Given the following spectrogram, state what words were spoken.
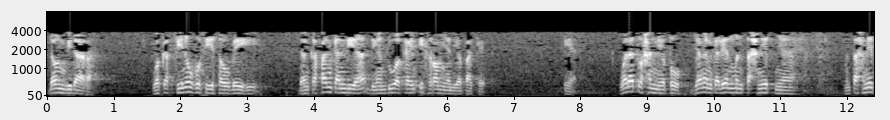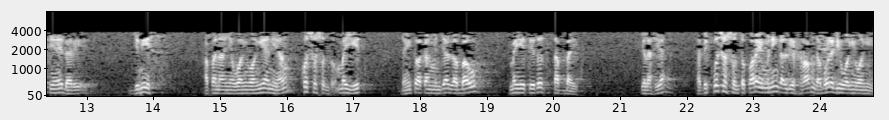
daun bidara. Wa kaffinuhu fi thawbayhi dan kafankan dia dengan dua kain ihram yang dia pakai. Iya. Wala tuhannitu, jangan kalian mentahnitnya. Mentahnitnya dari jenis apa namanya wangi-wangian yang khusus untuk mayit dan itu akan menjaga bau mayit itu tetap baik. Jelas ya? Tapi khusus untuk orang yang meninggal di ihram tidak boleh diwangi-wangi.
